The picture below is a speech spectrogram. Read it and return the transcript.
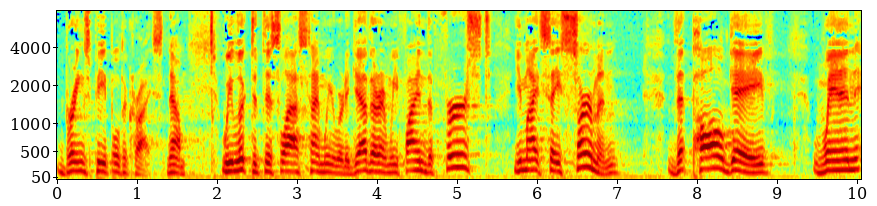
brings people to Christ. Now, we looked at this last time we were together and we find the first, you might say, sermon that Paul gave when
